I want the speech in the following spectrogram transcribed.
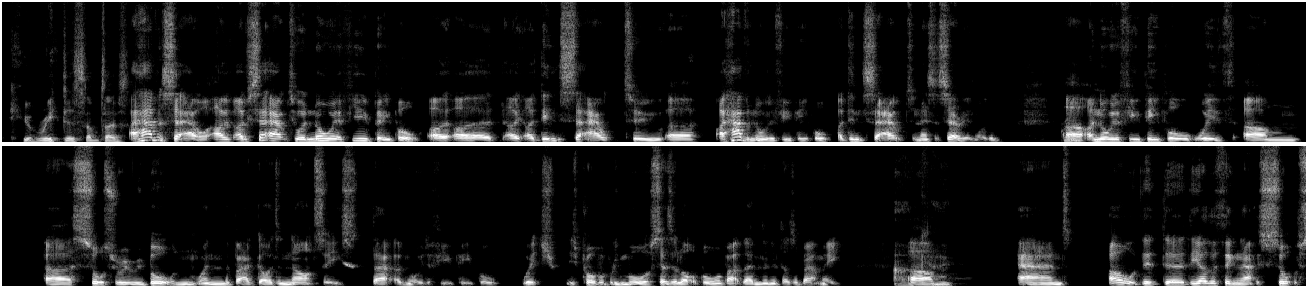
your readers sometimes? I haven't set out. I've, I've set out to annoy a few people. I, I, I, didn't set out to. Uh, I have annoyed a few people. I didn't set out to necessarily annoy them. Uh, I annoyed a few people with um, uh, Sorcery Reborn when the bad guys are Nazis. That annoyed a few people, which is probably more says a lot more about them than it does about me. Okay. Um, and oh, the, the the other thing that sort of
